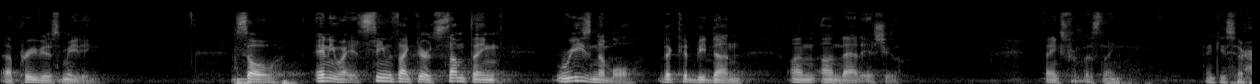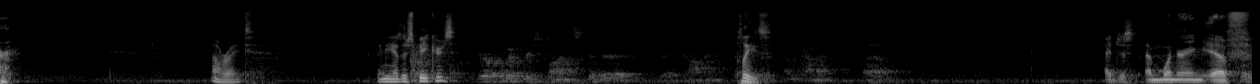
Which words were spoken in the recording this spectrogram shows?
a previous meeting. So, anyway, it seems like there's something reasonable that could be done on, on that issue. Thanks for listening. Thank you, sir. All right. Any other speakers? Real quick response to the, the comment. Please. I just, I'm wondering if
